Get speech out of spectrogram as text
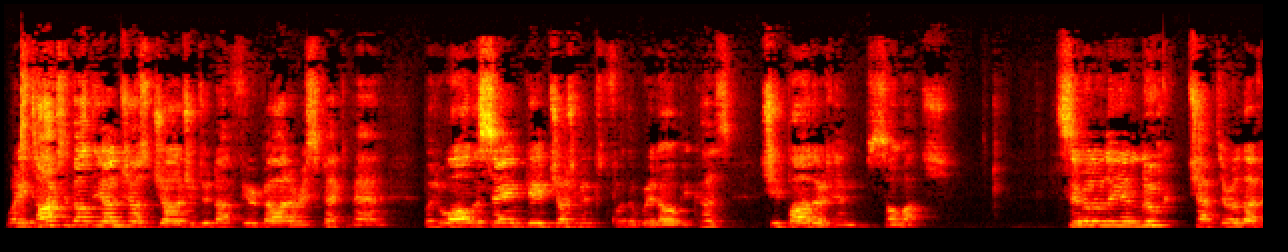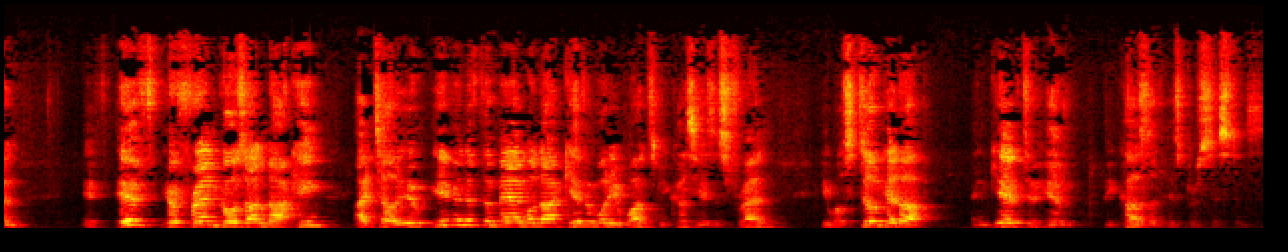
When he talks about the unjust judge who did not fear God or respect man, but who all the same gave judgment for the widow because she bothered him so much. Similarly, in Luke chapter 11, if, if your friend goes on knocking, I tell you, even if the man will not give him what he wants because he is his friend, he will still get up and give to him because of his persistence.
